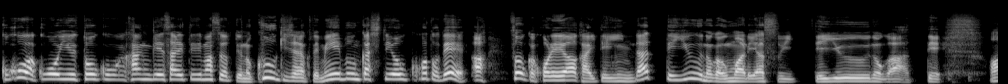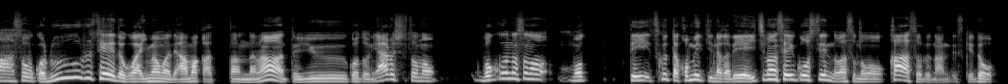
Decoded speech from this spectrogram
ここはこういう投稿が歓迎されていますよっていうのを空気じゃなくて明文化しておくことで、あ、そうか、これは書いていいんだっていうのが生まれやすいっていうのがあって、ああ、そうか、ルール制度が今まで甘かったんだなということに、ある種その、僕のその、持って、作ったコミュニティの中で一番成功してるのはそのカーソルなんですけど、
